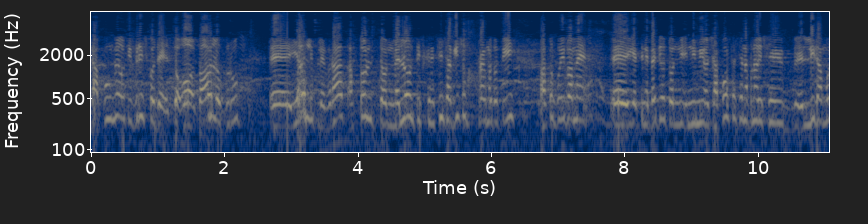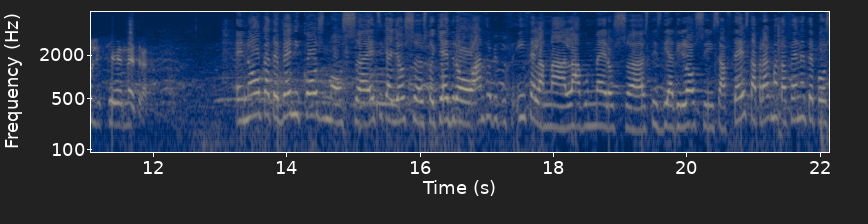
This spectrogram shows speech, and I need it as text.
να πούμε ότι βρίσκονται το, το άλλο γκρουπ ε, η άλλη πλευρά αυτών των μελών της Χρυσής Αυγής που πραγματοποιεί αυτό που είπαμε ε, για την επέτειο των νημείων σε απόσταση αναπνόηση ε, λίγα μόλις ε, μέτρα. Ενώ κατεβαίνει κόσμος ε, έτσι κι αλλιώς στο κέντρο άνθρωποι που ήθελαν να λάβουν μέρος στις διαδηλώσεις αυτές, τα πράγματα φαίνεται πως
